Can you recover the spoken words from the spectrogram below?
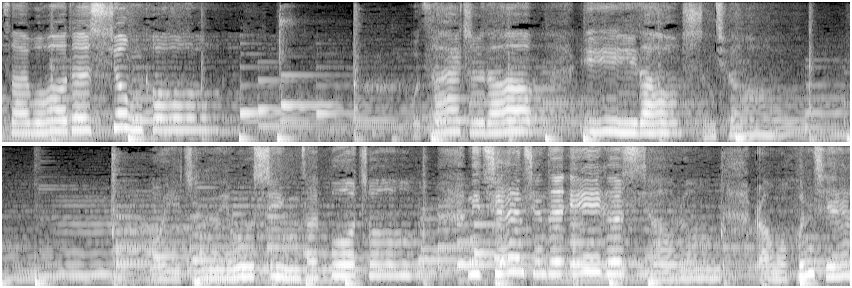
在我的胸口，我才知道已到深秋。我一直用心在播种，你浅浅的一个笑容，让我魂牵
